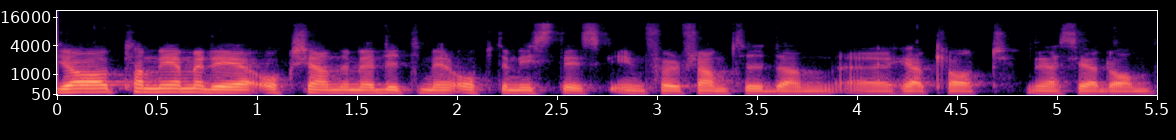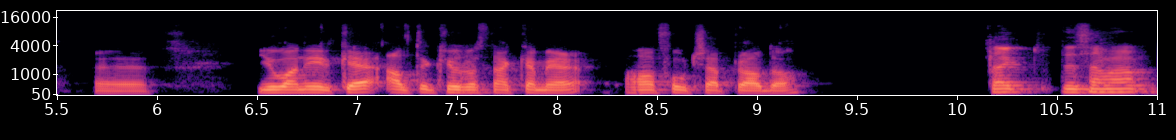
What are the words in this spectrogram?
jag tar med mig det och känner mig lite mer optimistisk inför framtiden, eh, helt klart, när jag ser dem. Eh, Johan Ilke, alltid kul att snacka med er. Ha en fortsatt bra dag. Tack detsamma.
